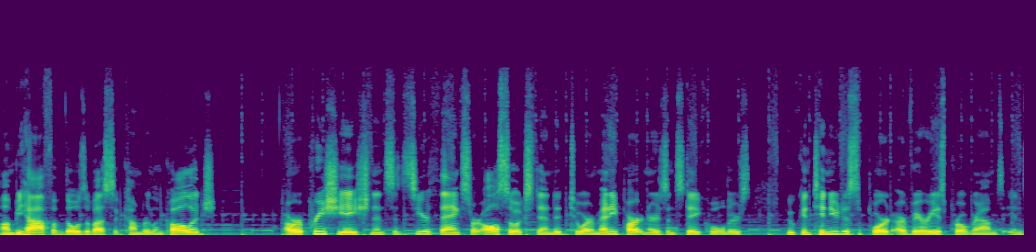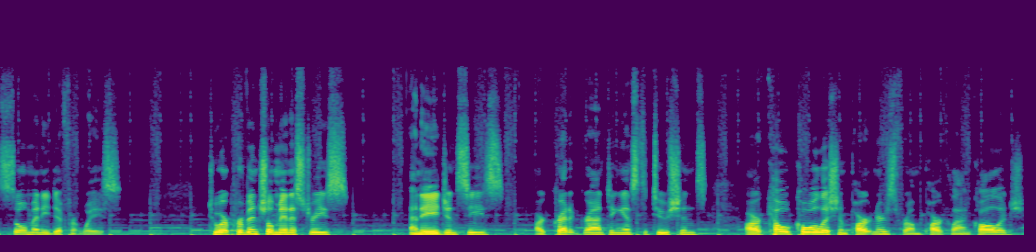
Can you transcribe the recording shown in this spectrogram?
On behalf of those of us at Cumberland College, our appreciation and sincere thanks are also extended to our many partners and stakeholders who continue to support our various programs in so many different ways. To our provincial ministries and agencies, our credit granting institutions, our co coalition partners from Parkland College,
